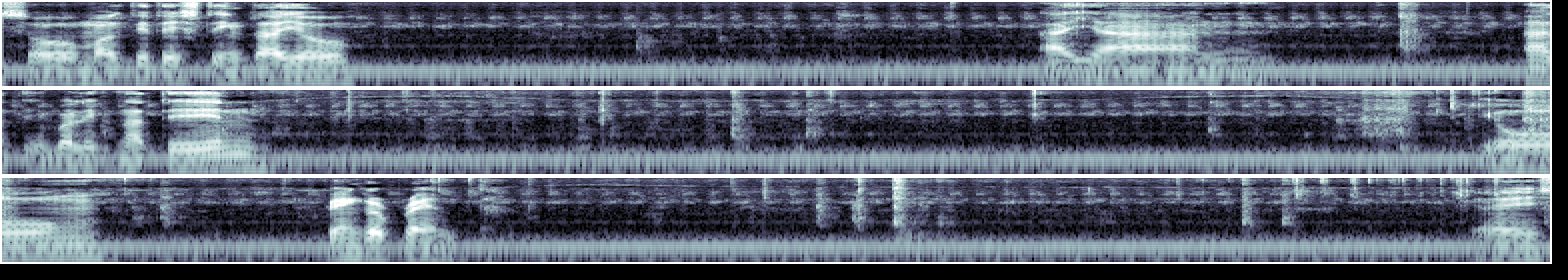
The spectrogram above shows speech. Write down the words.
So magte-testing tayo. Ayan. At ibalik natin. Yung fingerprint. Guys.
